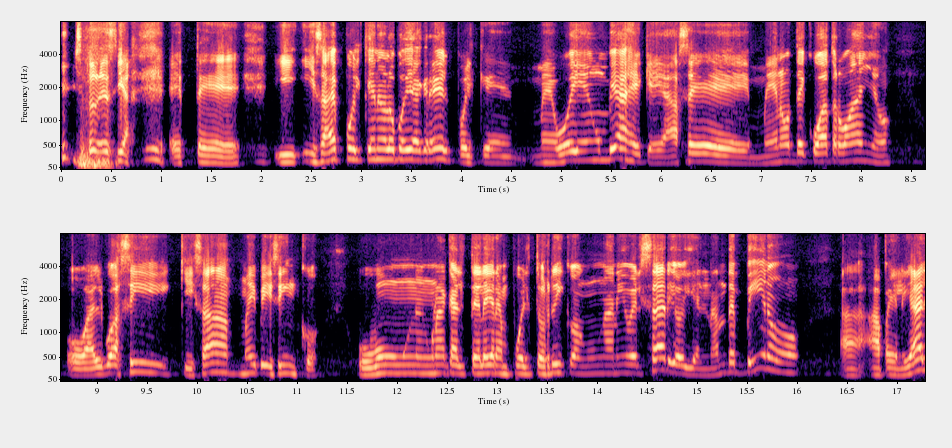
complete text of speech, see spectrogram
yo decía, este, y, y ¿sabes por qué no lo podía creer? Porque me voy en un viaje que hace menos de cuatro años o algo así, quizás, maybe cinco, hubo una cartelera en Puerto Rico en un aniversario y Hernández vino a, pelear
